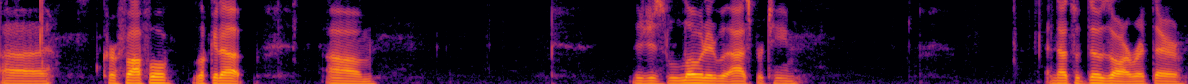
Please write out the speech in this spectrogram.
uh, kerfuffle, look it up. Um, they're just loaded with aspartame. And that's what those are right there.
